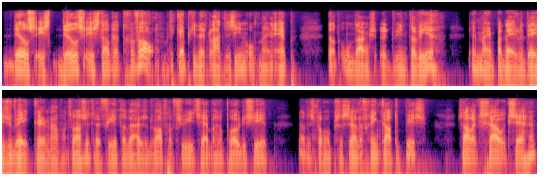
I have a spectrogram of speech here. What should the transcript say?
Deels is, deels is dat het geval. Want ik heb je net laten zien op mijn app dat ondanks het winterweer eh, mijn panelen deze week, eh, nou wat was het, eh, 40.000 watt of zoiets hebben geproduceerd. Dat is toch op zichzelf geen kattenpis, zal ik, zou ik zeggen.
